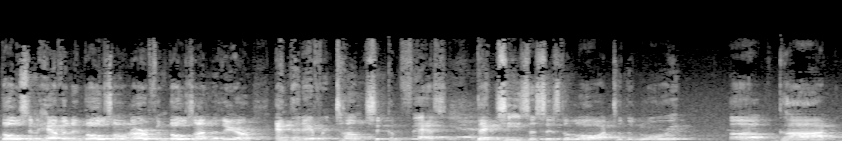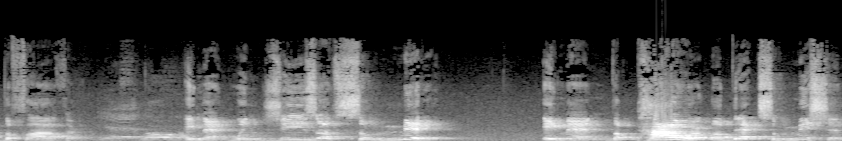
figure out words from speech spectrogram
those in heaven and those on earth and those under the earth, and that every tongue should confess yes. that Jesus is the Lord to the glory of God the Father. Yes, amen. When Jesus submitted, amen, the power of that submission,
